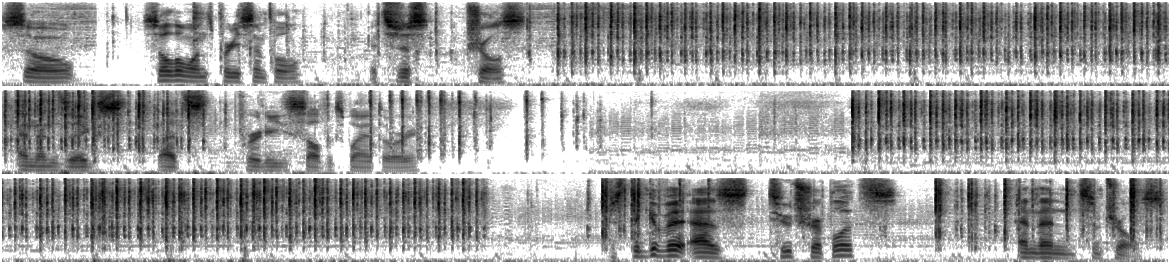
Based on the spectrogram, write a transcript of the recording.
So, solo one's pretty simple. It's just trills. And then zigs. That's pretty self-explanatory. Just think of it as two triplets and then some trills.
